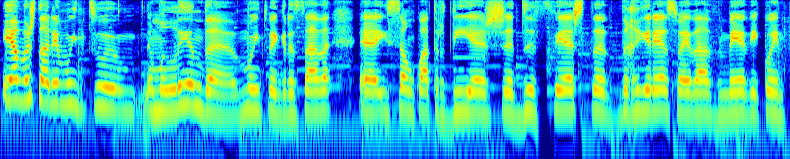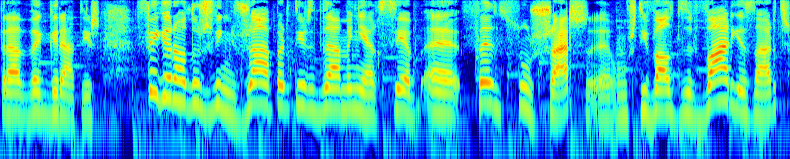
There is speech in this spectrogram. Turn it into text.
É uma história muito. uma lenda muito engraçada eh, e são quatro dias de festa de regresso à Idade Média com entrada grátis. Figueiró dos Vinhos, já a partir da manhã, recebe a Fansunchar, eh, um festival de várias artes.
